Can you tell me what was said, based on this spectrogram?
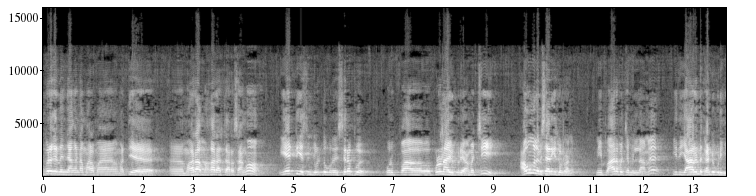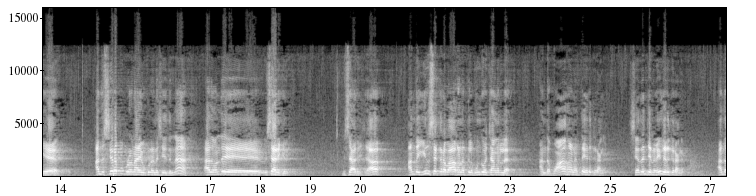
பிறகு என்ன செஞ்சாங்கன்னா ம- ம- மத்திய அஹ், மகா மகாராஷ்டிரா அரசாங்கம் ஏடிஎஸ்ன்னு சொல்லிட்டு ஒரு சிறப்பு ஒரு புலனாய்வு பிரிவு அமைச்சு அவங்கள விசாரிக்க சொல்கிறாங்க நீ பாரபட்சம் இல்லாமல் இது யாருன்னு கண்டுபிடிங்க. அந்த சிறப்பு புலனாய்வுக்குள்ள என்ன செய்யுதுன்னா அது வந்து விசாரிக்குது. விசாரிச்சா அந்த இருசக்கர வாகனத்தில் கொண்டு வச்சாங்கல்ல அந்த வாகனத்தை எடுக்கிறாங்க. செதஞ்ச நிலையில் எடுக்கிறாங்க. அந்த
